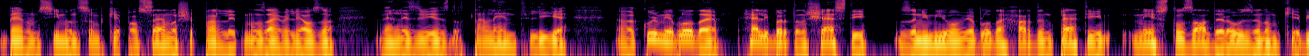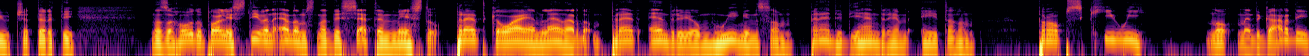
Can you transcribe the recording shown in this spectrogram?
Benom Simonsom, ki je pa vseeno še par let nazaj veljal za vele zvezdo, talent lige. Kul uh, cool mi je bilo, da je Halliburton šesti, zanimivo mi je bilo, da je Harden peti, mesto za DeRozenom, ki je bil četrti. Na zahodu pa je Steven Adams na desetem mestu, pred Kawajem Leonardom, pred Andrewom Wigginsom, pred Deandrejem Aitonom, props Kiwi. No, med Gardi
